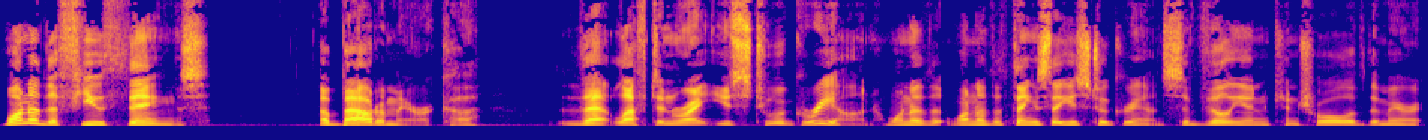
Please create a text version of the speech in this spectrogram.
One of the few things about America that left and right used to agree on. One of the one of the things they used to agree on: civilian control of the merit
